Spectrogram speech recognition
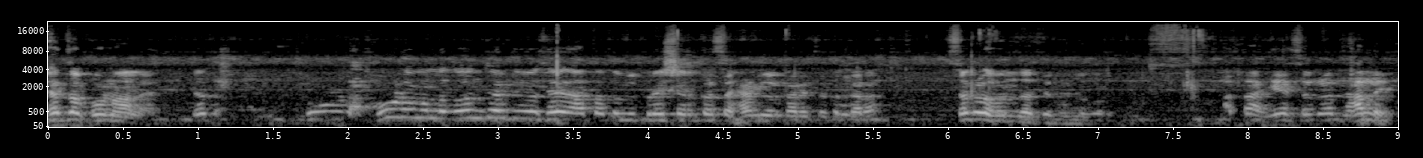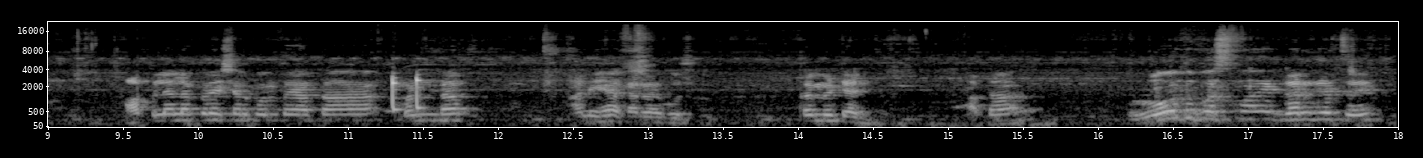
ह्याचा फोन आलाय. त्याचा थोडं थोडं म्हणलं दोन चार दिवस हे आता तुम्ही प्रेशर कसं हँडल करायचं तर करा. सगळं होऊन जाते म्हणलं बरोबर. आता हे सगळं झालंय. आपल्याला प्रेशर कोणतं आहे आता? मंडप आणि ह्या सगळ्या गोष्टी. कमिट्यांच्या आता रोज बसणं एक गरजेचं आहे.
